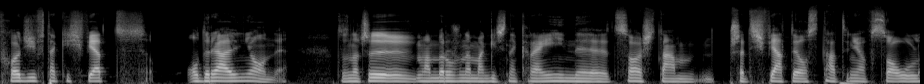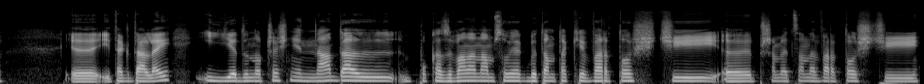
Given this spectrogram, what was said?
wchodzi w taki świat odrealniony. To znaczy, mamy różne magiczne krainy, coś tam, przedświaty ostatnio w Soul yy, i tak dalej, i jednocześnie nadal pokazywane nam są jakby tam takie wartości, yy, przemycane wartości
